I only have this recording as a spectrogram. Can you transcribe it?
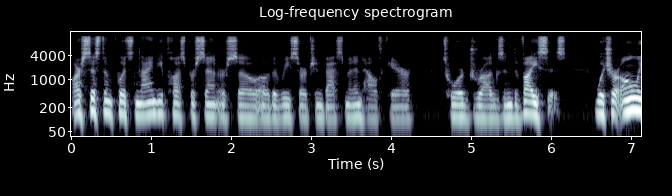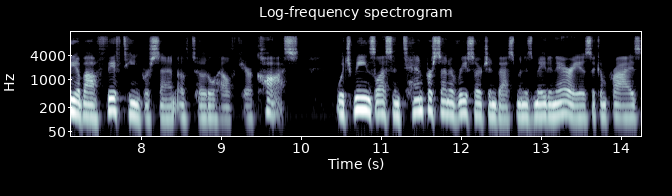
Our system puts 90 plus percent or so of the research investment in healthcare toward drugs and devices, which are only about 15% of total healthcare costs, which means less than 10% of research investment is made in areas that comprise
